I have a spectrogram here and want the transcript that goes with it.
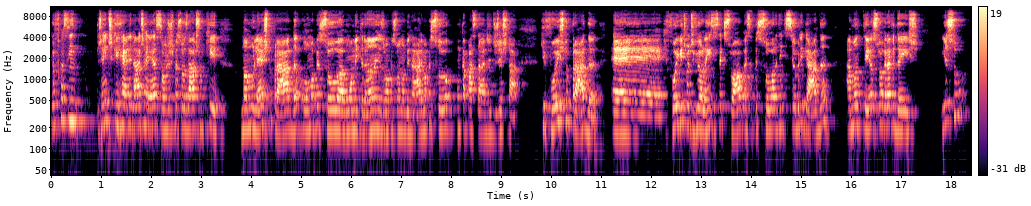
eu fico assim, gente, que realidade é essa, onde as pessoas acham que uma mulher estuprada, ou uma pessoa, um homem trans, uma pessoa não binária, uma pessoa com capacidade de gestar, que foi estuprada, é, que foi vítima de violência sexual, essa pessoa ela tem que ser obrigada a manter a sua gravidez. Isso,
